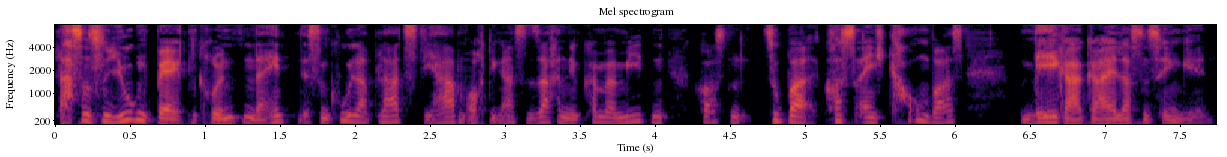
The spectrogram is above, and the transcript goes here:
lass uns eine Jugendband gründen, da hinten ist ein cooler Platz, die haben auch die ganzen Sachen, die können wir mieten, kosten super, kostet eigentlich kaum was, mega geil, lass uns hingehen.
